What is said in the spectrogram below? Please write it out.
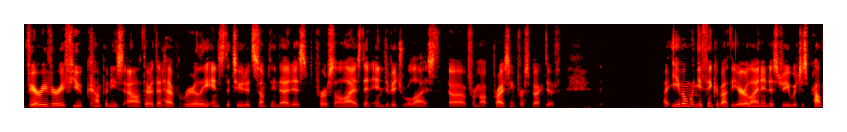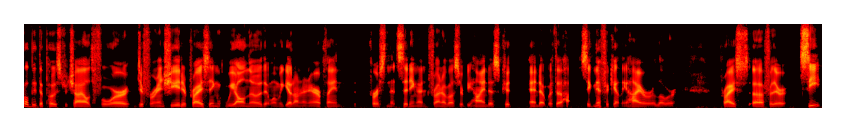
Very, very few companies out there that have really instituted something that is personalized and individualized uh, from a pricing perspective. Uh, even when you think about the airline industry, which is probably the poster child for differentiated pricing, we all know that when we get on an airplane, the person that's sitting in front of us or behind us could end up with a significantly higher or lower price uh, for their seat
